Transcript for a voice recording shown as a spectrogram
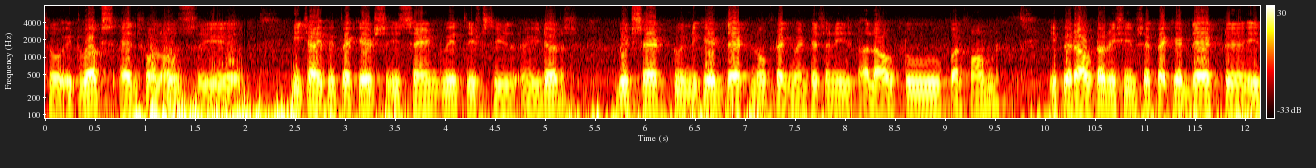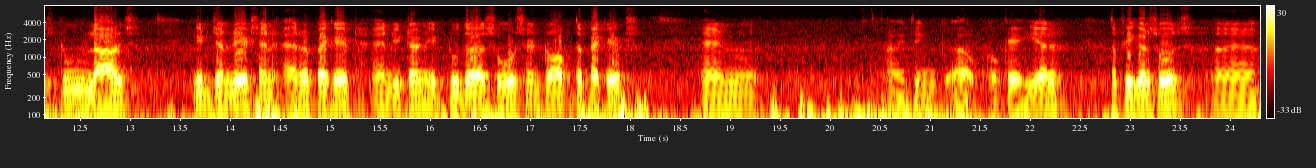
So it works as follows. Uh, each IP packets is sent with its headers. Bit set to indicate that no fragmentation is allowed to performed. If a router receives a packet that uh, is too large it generates an error packet and return it to the source and drop the packets and I think uh, okay here the figure shows uh,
